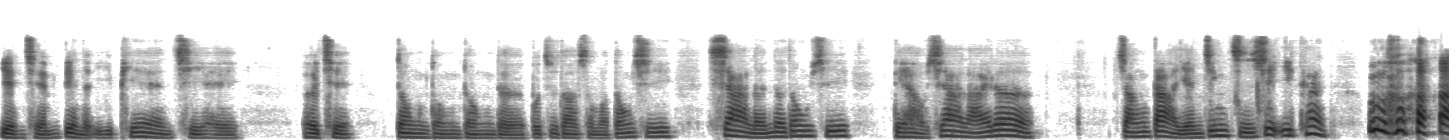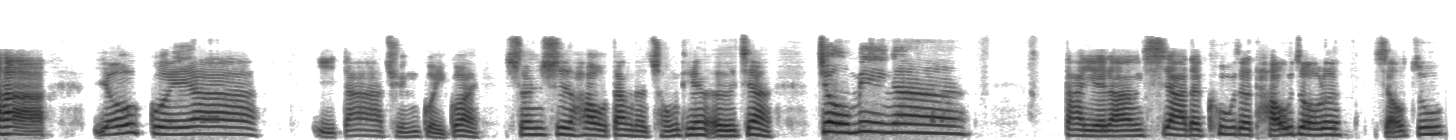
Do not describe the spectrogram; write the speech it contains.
眼前变得一片漆黑，而且咚咚咚的，不知道什么东西，吓人的东西掉下来了。张大眼睛仔细一看，哇哈哈，有鬼啊！一大群鬼怪声势浩荡的从天而降，救命啊！大野狼吓得哭着逃走了，小猪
